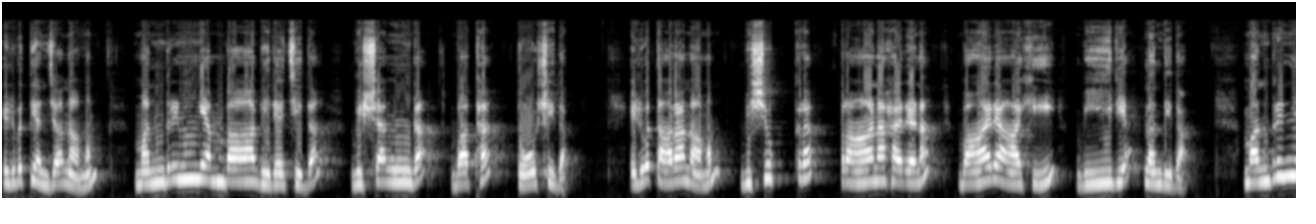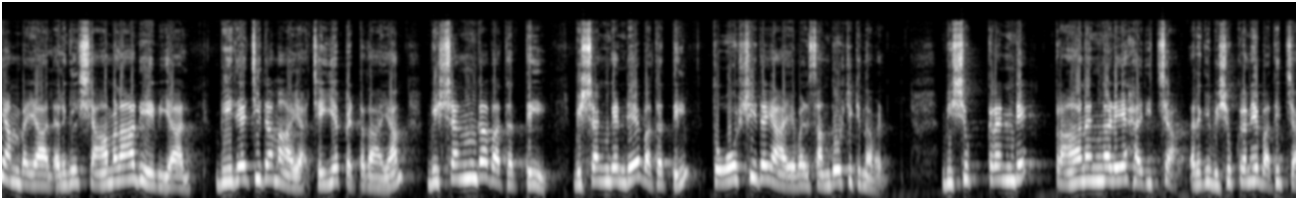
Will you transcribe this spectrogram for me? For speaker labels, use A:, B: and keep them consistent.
A: എഴുപത്തി അഞ്ചാം നാമം മന്ത്രിണ്യംബാ വിരചിത വിഷംഗ വധ തോഷിത. എഴുപത്താറാം നാമം വിശുക്ര പ്രാണഹരണ വാരാഹി വീര്യ നന്ദിത മന്ത്രിണ്യമ്പയാൽ അല്ലെങ്കിൽ ശ്യാമളാദേവിയാൽ വിരചിതമായ ചെയ്യപ്പെട്ടതായ വിഷംഗവധത്തിൽ വിഷങ്കന്റെ വധത്തിൽ തോഷിതയായവൾ സന്തോഷിക്കുന്നവൾ. വിശുക്രന്റെ പ്രാണങ്ങളെ ഹരിച്ച അല്ലെങ്കിൽ വിശുക്രനെ വധിച്ച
